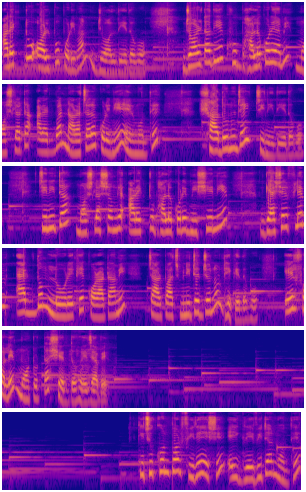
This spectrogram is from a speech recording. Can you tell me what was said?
আরেকটু অল্প পরিমাণ জল দিয়ে দেবো। জলটা দিয়ে খুব ভালো করে আমি মশলাটা আরেকবার নাড়াচাড়া করে নিয়ে এর মধ্যে স্বাদ অনুযায়ী চিনি দিয়ে দেবো। চিনিটা মশলার সঙ্গে আরেকটু ভালো করে মিশিয়ে নিয়ে গ্যাসের ফ্লেম একদম লো রেখে কড়াটা আমি চার পাঁচ মিনিটের জন্য ঢেকে দেবো। এর ফলে মটরটা সেদ্ধ হয়ে যাবে। কিছুক্ষণ পর ফিরে এসে এই গ্রেভিটার মধ্যে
